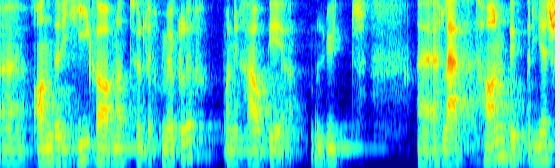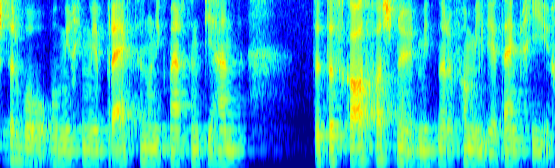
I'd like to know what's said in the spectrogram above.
eine andere Hingabe natürlich möglich, die ich auch bei Leuten äh, erlebt habe, bei Priestern, die, die mich irgendwie geprägt haben und ich gemerkt habe, die haben, das, das geht fast nicht mit einer Familie, denke ich.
